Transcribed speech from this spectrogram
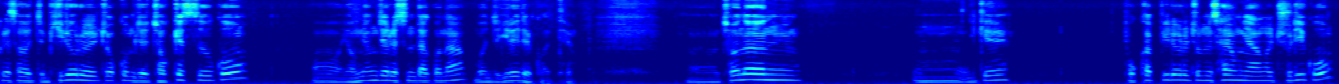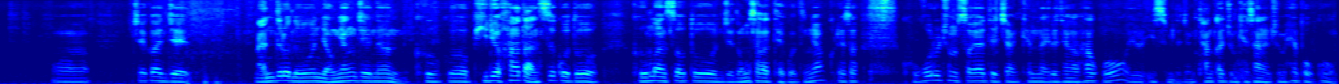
그래서 이제 비료를 조금 이제 적게 쓰고 어, 영양제를 쓴다거나 뭐 이제 이래야 될 것 같아요. 어, 저는 음, 이게 복합 비료를 좀 사용량을 줄이고 어 제가 이제 만들어 놓은 영양제는 그거 비료 하나도 안 쓰고도 그것만 써도 이제 농사가 되거든요. 그래서 그거를 좀 써야 되지 않겠나 이런 생각하고 있습니다. 좀 단가 좀 계산을 좀 해보고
